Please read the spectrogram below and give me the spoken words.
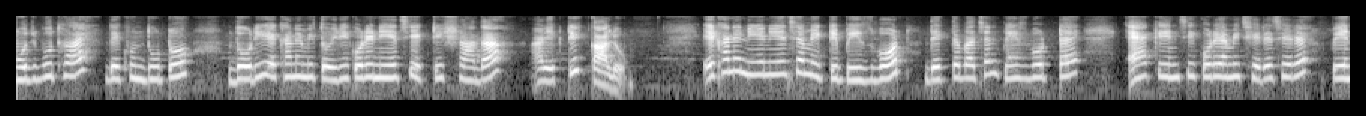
মজবুত হয়। দেখুন, দুটো দড়ি এখানে আমি তৈরি করে নিয়েছি, একটি সাদা আর একটি কালো। এখানে নিয়ে নিয়েছি আমি একটি পিস বোর্ড দেখতে পাচ্ছেন পিস বোর্ডটায় এক ইঞ্চি করে আমি ছেড়ে ছেড়ে পেন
